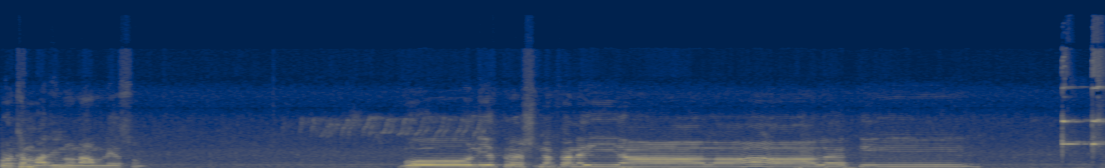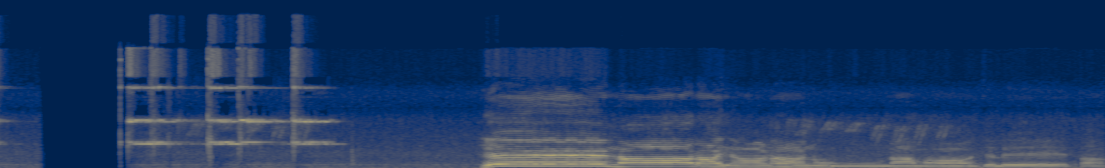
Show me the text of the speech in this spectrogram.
પ્રથમ મારીનું નામ લેશું. બોલીએ કૃષ્ણ કનૈયા લાલ કી. હે નારાયણનું નામ જ લેતા.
